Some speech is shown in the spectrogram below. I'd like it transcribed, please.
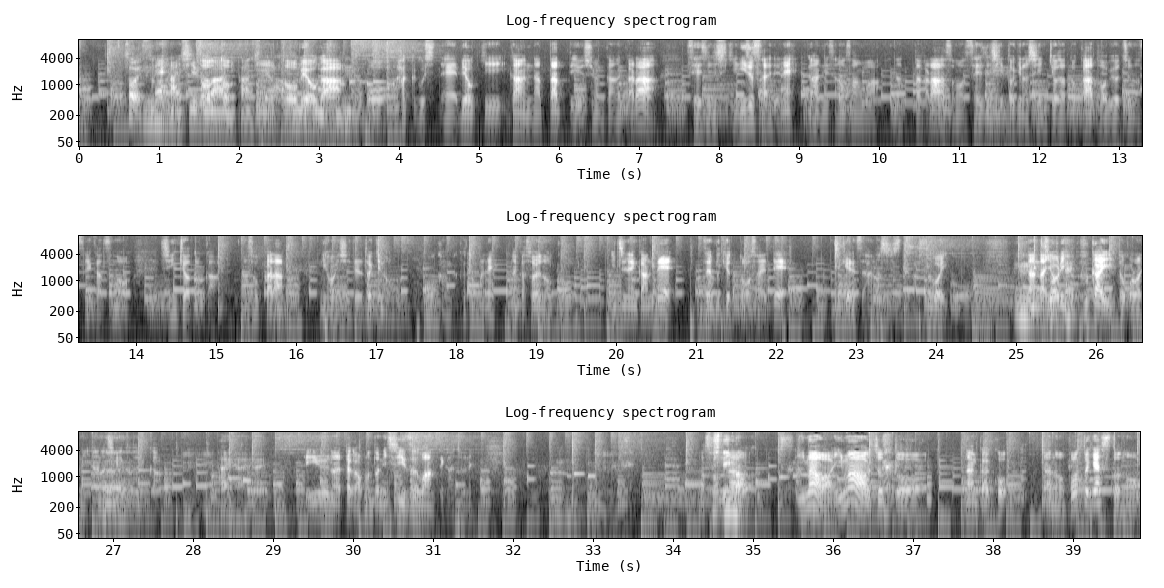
そうですね、うん。はい。シーズン1に関しては。と闘病がうん。こう発覚して、えー病気がんになったっていう瞬間から成人式20歳でねがんに佐野さんはなったからその成人式の時の心境だとか闘病中の生活の心境とか、まあ、そこから日本一周出る時のこう感覚とかね。なんかそういうのをこう1年間で全部ギュッと抑えて時系列で話してたからすごいこう、うだんだんより深いところに話がいくというか。っていうのやったから本当にシーズン1って感じよね。うん。そして今は今は今はちょっとなんかこあのポッドキャストの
